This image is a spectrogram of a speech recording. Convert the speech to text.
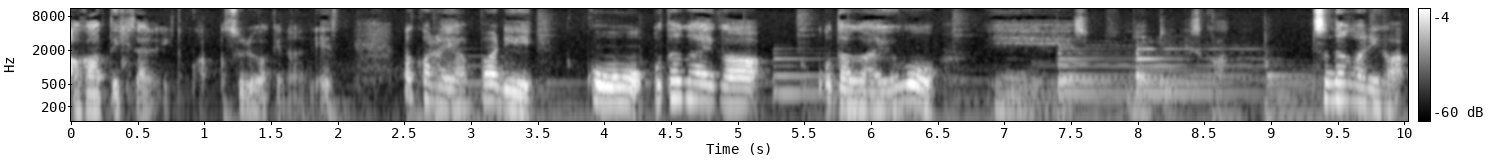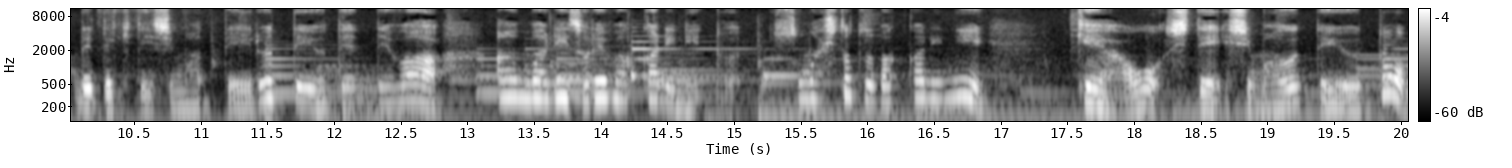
上がってきたりとかするわけなんです。だからやっぱりこうお互いがお互いを何、えー、て言うんですか。つながりが出てきてしまっているっていう点ではあんまりそればっかりにその一つばっかりにケアをしてしまうっていうと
